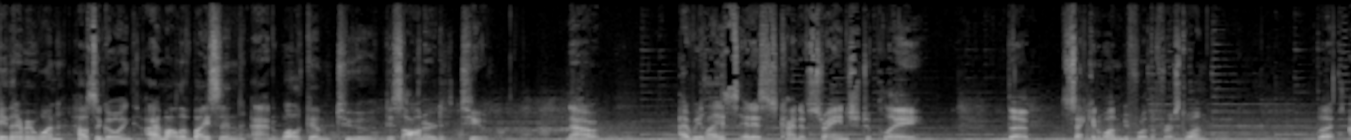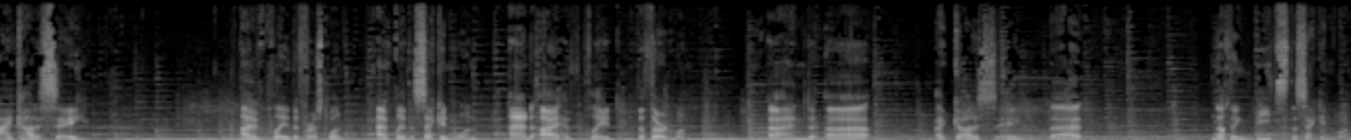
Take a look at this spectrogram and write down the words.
Hey there everyone, how's it going? I'm Olive Bison and welcome to Dishonored 2. Now, I realize it is kind of strange to play the second one before the first one, but I gotta say, I've played the first one, I've played the second one, and I have played the third one. And uh, I gotta say that nothing beats the second one.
